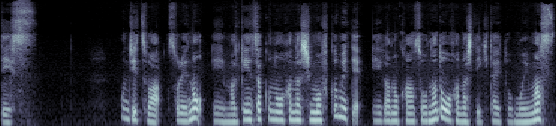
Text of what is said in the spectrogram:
です。本日はそれの、えー、まあ、原作のお話も含めて映画の感想などを話していきたいと思います。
